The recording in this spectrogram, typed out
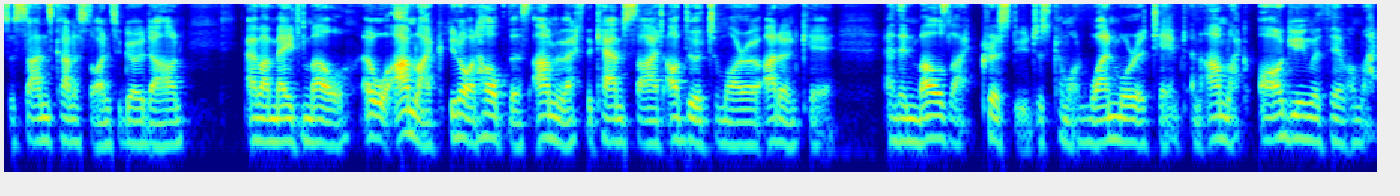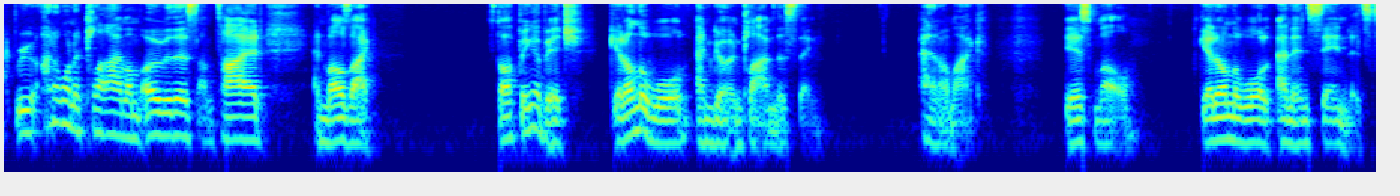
so sun's kind of starting to go down. And my mate Mel, oh, I'm like, you know what, help this. I'm back to the campsite. I'll do it tomorrow. I don't care. And then Mel's like, Chris, dude, just come on, one more attempt. And I'm like arguing with him. I'm like, bro, I don't want to climb. I'm over this. I'm tired. And Mel's like, stop being a bitch, get on the wall and go and climb this thing. And I'm like, yes, Mel, get on the wall and then send it.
